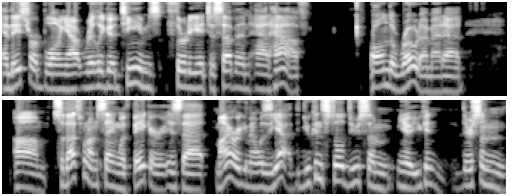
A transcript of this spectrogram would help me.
And they start blowing out really good teams 38 to 7 at half on the road, I might add. Um, so that's what I'm saying with Baker is that my argument was, yeah, you can still do some, you know, you can, there's some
